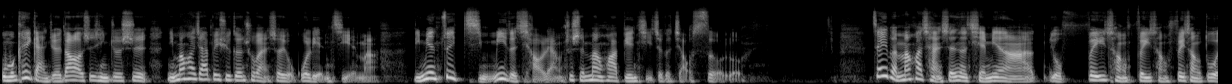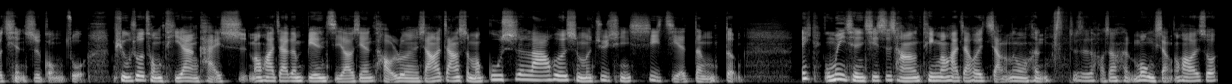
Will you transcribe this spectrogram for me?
我们可以感觉到的事情，就是你漫画家必须跟出版社有过连接嘛。里面最紧密的桥梁，就是漫画编辑这个角色了。在一本漫画产生的前面啊，有非常非常非常多的前置工作，比如说从提案开始，漫画家跟编辑要先讨论想要讲什么故事啦，或者什么剧情细节等等。哎，我们以前其实常常听漫画家会讲那种很就是好像很梦想的话，会说：“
